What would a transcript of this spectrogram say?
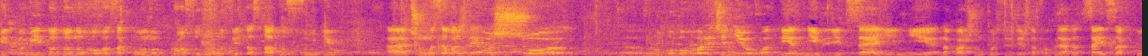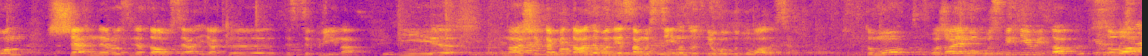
відповідно до нового закону про судоустрій та статус суддів. Е, Чому це важливо? Що, е, грубо говорячи, ні один, ні в ліцеї, ні на першому курсі юридичного факультету цей закон ще не розглядався як е, дисципліна. І наші капітани вони самостійно до нього готувалися. Тому бажаємо успіхів і так, слова.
